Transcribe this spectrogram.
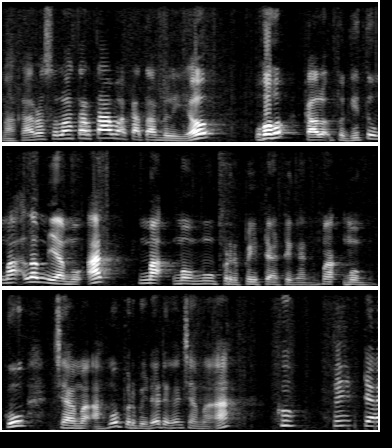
Maka Rasulullah tertawa, kata beliau, oh kalau begitu maklum ya Mu'ad, makmummu berbeda dengan makmumku, jamaahmu berbeda dengan jamaahku. Beda.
